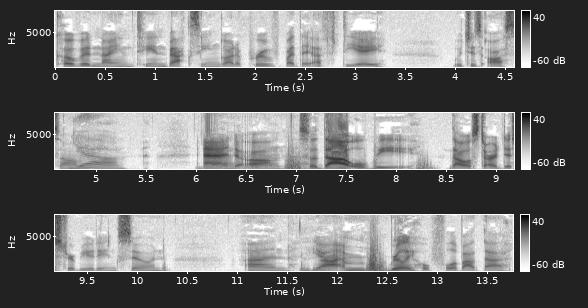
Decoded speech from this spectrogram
covid-19 vaccine got approved by the fda which is awesome yeah. and Yeah, I um about so that will be that will start distributing soon and Mhm. yeah i'm really hopeful about that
